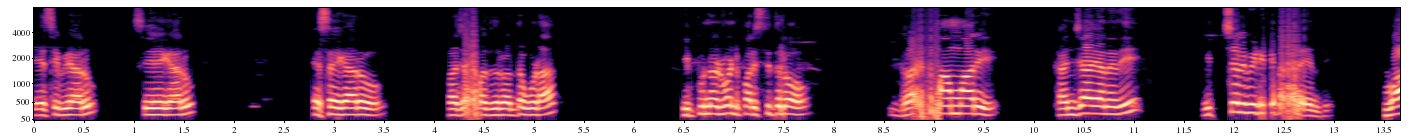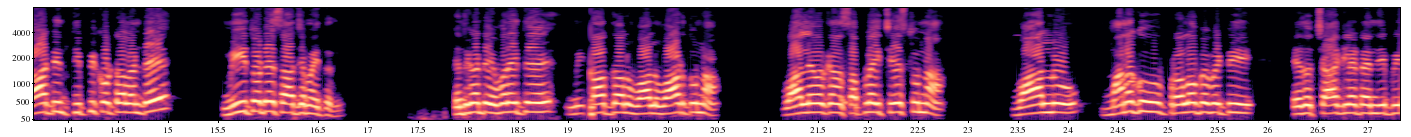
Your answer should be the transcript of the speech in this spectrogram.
ఏసీబీ గారు సిఐ గారు ఎస్ఐ గారు ప్రజాప్రతినిధులు అంతా కూడా ఇప్పుడున్నటువంటి పరిస్థితిలో డ్రగ్ మహమ్మారి గంజాయి అనేది విచ్చలవిడిగా తయారైంది. వాటిని తిప్పి కొట్టాలంటే మీతోటే సాధ్యమవుతుంది ఎందుకంటే ఎవరైతే మీ పదార్థాలు వాళ్ళు వాడుతున్నా వాళ్ళు ఎవరికైనా సప్లై చేస్తున్నా వాళ్ళు మనకు ప్రలోభ పెట్టి ఏదో చాక్లెట్ అని చెప్పి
